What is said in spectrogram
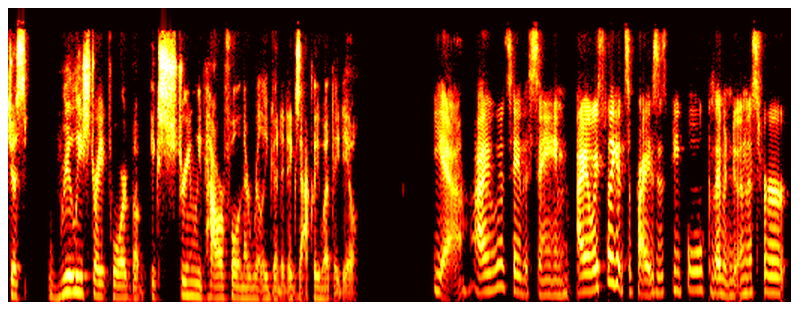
just really straightforward, but extremely powerful. And they're really good at exactly what they do. Yeah, I would say the same. I always feel like it surprises people because I've been doing this for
